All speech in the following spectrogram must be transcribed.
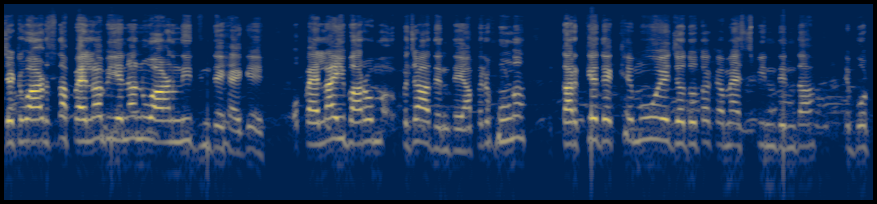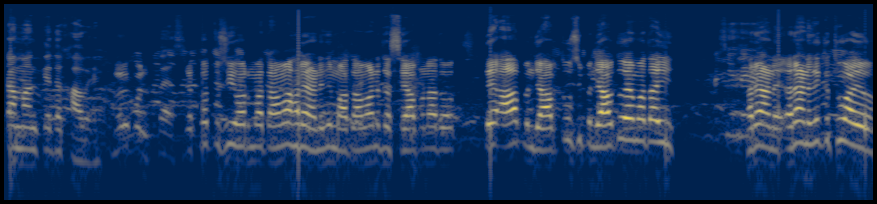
ਜਟਵਾੜ 'ਚ ਤਾਂ ਪਹਿਲਾਂ ਵੀ ਇਹਨਾਂ ਨੂੰ ਆਣ ਨਹੀਂ ਦਿੰਦੇ ਹੈਗੇ। ਉਹ ਪਹਿਲਾਂ ਹੀ ਬਾਹਰੋਂ ਭਜਾ ਦਿੰਦੇ ਆ। ਪਰ ਹੁਣ ਕਰਕੇ ਦੇਖੇ ਮੂੰਹ ਇਹ ਜਦੋਂ ਤੱਕ ਐਮਐਸਪੀ ਨਹੀਂ ਦਿੰਦਾ ਇਹ ਵੋਟਾਂ ਮੰਗ ਕੇ ਦਿਖਾਵੇ। ਬਿਲਕੁਲ। ਦੇਖੋ ਤੁਸੀਂ ਹੋਰ ਮਾਤਾਵਾਂ ਹਰਿਆਣੇ ਦੀ ਮਾਤਾਵਾਂ ਨੇ ਦੱਸਿਆ ਆਪਣਾ ਤੋਂ। ਤੇ ਆਹ ਪੰਜਾਬ ਤੋਂ ਤੁਸੀਂ ਪੰਜਾਬ ਤੋਂ ਆਏ ਮਾਤਾ ਜੀ? ਹਰਿਆਣੇ ਹਰਿਆਣੇ ਦੇ ਕਿੱਥੋਂ ਆਏ ਹੋ?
